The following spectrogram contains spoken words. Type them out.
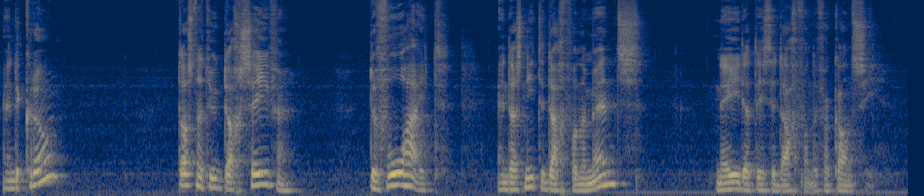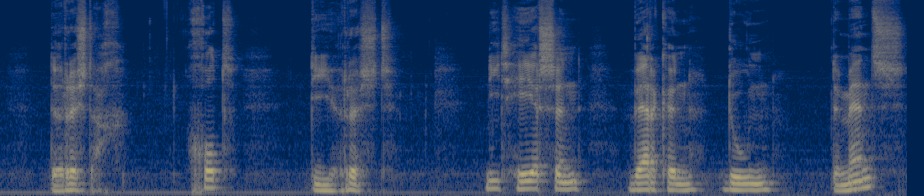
En de kroon? Dat is natuurlijk dag 7. De volheid. En dat is niet de dag van de mens. Nee, dat is de dag van de vakantie. De rustdag. God die rust. Niet heersen, werken, doen. De mens,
